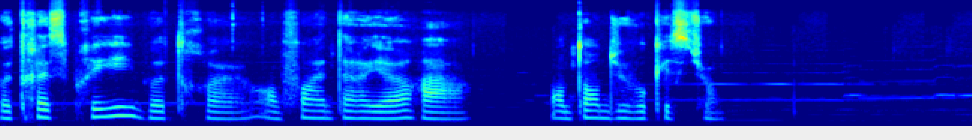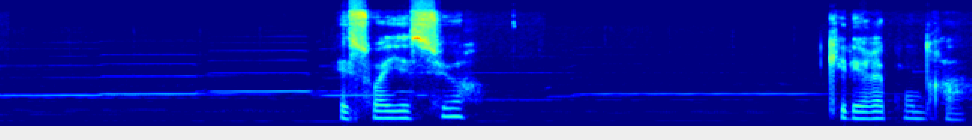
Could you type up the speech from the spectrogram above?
votre esprit, votre euh, enfant intérieur a entendu vos questions. Et soyez sûr qu'il y répondra.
